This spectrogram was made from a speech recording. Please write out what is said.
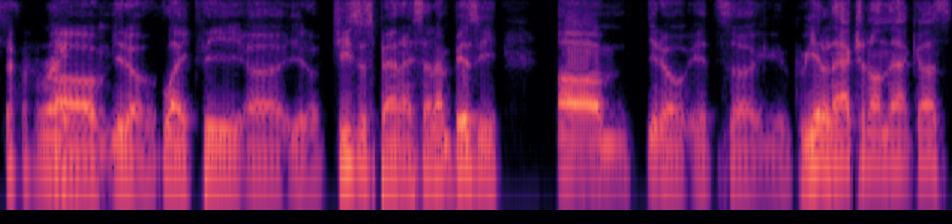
right. Um, you know, like the uh, you know, Jesus Ben. I said I'm busy. Um, you know, it's uh, we had an action on that, Gus?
